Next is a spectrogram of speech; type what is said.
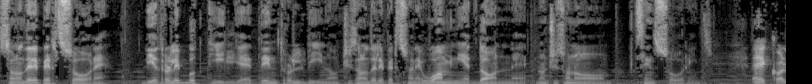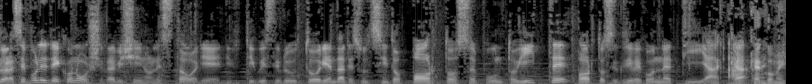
sono delle persone. Dietro le bottiglie, dentro il vino, ci sono delle persone, uomini e donne, non ci sono sensori. Insomma. Ecco, allora se volete conoscere da vicino le storie di tutti questi produttori andate sul sito portos.it, Portos si scrive con TH. H come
